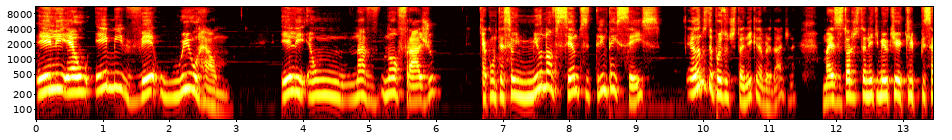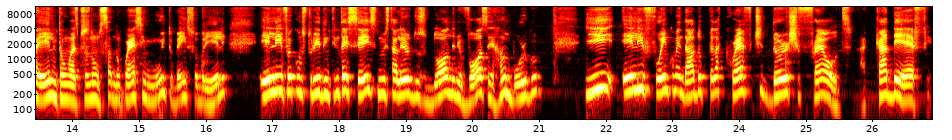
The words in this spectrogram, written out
Ele é o MV Wilhelm. Ele é um naufrágio que aconteceu em 1936 é anos depois do Titanic, na verdade, né? Mas a história do Titanic meio que eclipsa ele, então as pessoas não, não conhecem muito bem sobre ele. Ele foi construído em 36 no estaleiro dos Blondinvoss, em Hamburgo, e ele foi encomendado pela Kraft Freld, a KDF.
